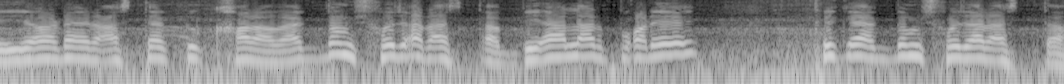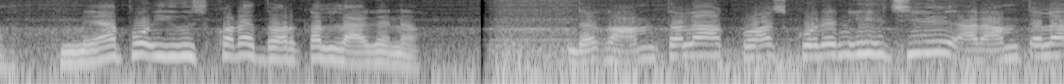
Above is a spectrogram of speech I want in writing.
এই জায়গাটায় রাস্তা একটু খারাপ, একদম সোজা রাস্তা। বেহালার পরে থেকে একদম সোজা রাস্তা। ম্যাপও ইউজ করার দরকার লাগে না। দেখো, আমতলা ক্রস করে নিয়েছি আর আমতলা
